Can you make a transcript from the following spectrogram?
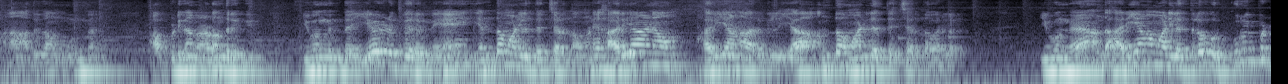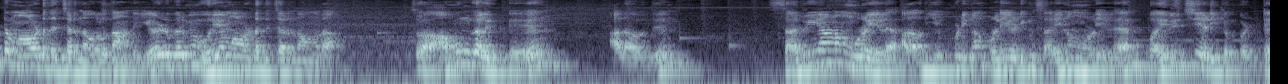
ஆனால் அதுதான் உண்மை. அப்படிதான் நடந்திருக்கு. இவங்க இந்த ஏழு பேருமே எந்த மாநிலத்தை சேர்ந்தவங்களே ஹரியானா ஹரியானா இருக்கு இல்லையா? அந்த மாநிலத்தை சேர்ந்தவர்கள். இவங்க அந்த ஹரியானா மாநிலத்தில் ஒரு குறிப்பிட்ட மாவட்டத்தை சேர்ந்தவங்க தான். அந்த ஏழு பேருமே ஒரே மாவட்டத்தை சேர்ந்தவங்க தான். ஸோ அவங்களுக்கு அதாவது சரியான முறையில் அதாவது எப்படிலாம் கொள்ளையடிக்கும் சரியான முறையில் பயிற்சி அளிக்கப்பட்டு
